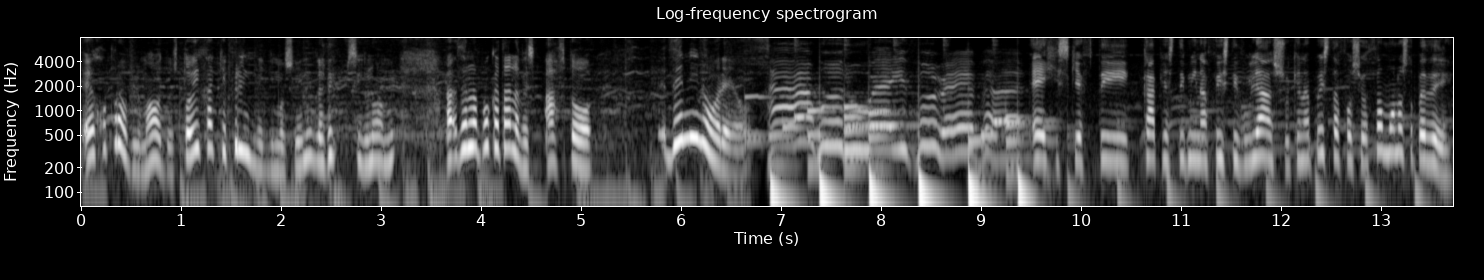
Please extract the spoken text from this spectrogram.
Έχω πρόβλημα, όντως. Το είχα και πριν την εγκυμοσύνη, δηλαδή, συγγνώμη. Α, θέλω να πω, κατάλαβες. Αυτό δεν είναι ωραίο. I would away forever. Έχεις σκεφτεί κάποια στιγμή να αφήσεις τη δουλειά σου και να πεις θα αφοσιωθώ μόνο στο παιδί.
